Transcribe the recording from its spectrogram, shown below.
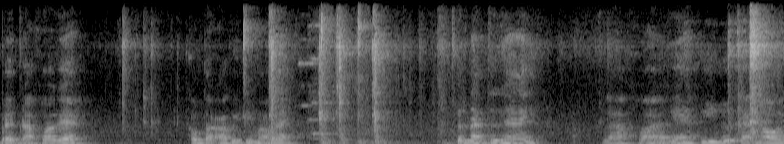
bếp đã khóa ga. Công tắc ở vị trí mở đây. Tính năng thứ hai là khóa ga khi nước cạn nồi.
